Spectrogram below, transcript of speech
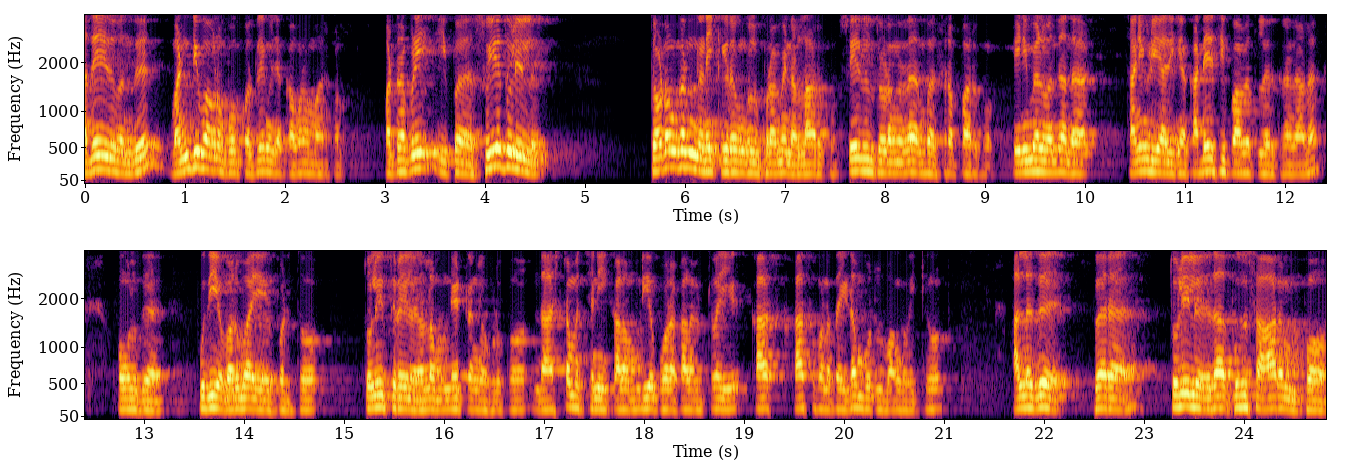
அதே இது வந்து வண்டி வாகன போக்குவரத்துலேயும் கொஞ்சம் கவனமாக இருக்கணும். மற்றபடி இப்போ சுயதொழில் தொடங்கன்னு நினைக்கிறவங்களுக்கு புறாமே நல்லாயிருக்கும் சுயதொழில் தொடங்கினா ரொம்ப சிறப்பாக இருக்கும். இனிமேல் வந்து அந்த சனியுடைய அதிகம் கடைசி பாகத்தில் இருக்கிறனால உங்களுக்கு புதிய வருவாயை ஏற்படுத்தும். தொழில்துறையில் நல்ல முன்னேற்றங்களை கொடுக்கும். இந்த அஷ்டமச்சனி காலம் முடிய போகிற காலகட்டத்தில் காசு காசு பணத்தை இடம் பொருள் வாங்க வைக்கும். அல்லது வேறு தொழில் ஏதாவது புதுசாக ஆரம்பிப்போம்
